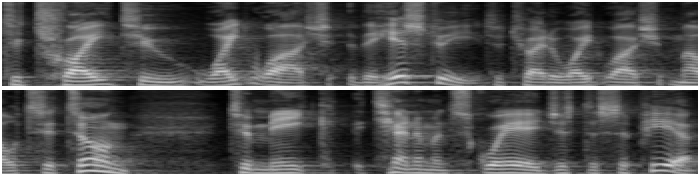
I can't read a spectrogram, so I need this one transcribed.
to try to whitewash the history, to try to whitewash Mao Zedong, to make Tiananmen Square just disappear.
